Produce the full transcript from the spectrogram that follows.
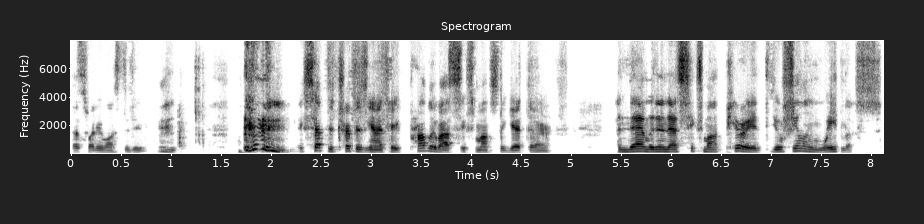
That's what he wants to do. Except the trip is going to take probably about six months to get there, and then within that six month period, you're feeling weightless.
